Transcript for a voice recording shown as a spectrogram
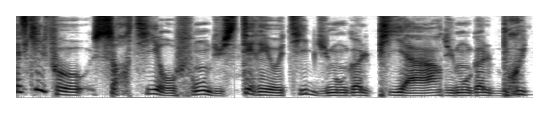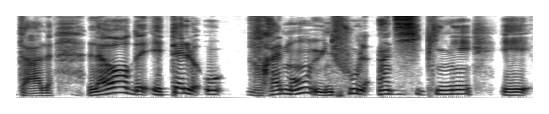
Est-ce qu'il faut sortir au fond du stéréotype du mongol pillard, du mongol brutal? La horde est-elle au vraiment une foule indisciplinée et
